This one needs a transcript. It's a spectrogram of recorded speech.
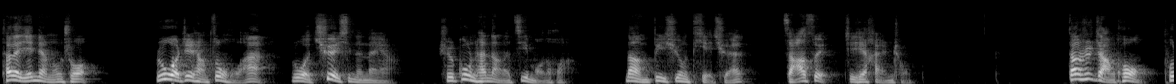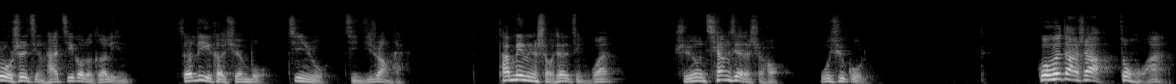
他在演讲中说：“如果这场纵火案如果确信的那样是共产党的计谋的话，那我们必须用铁拳砸碎这些害人虫。”当时掌控普鲁士警察机构的格林则立刻宣布进入紧急状态，他命令手下的警官使用枪械的时候无需顾虑。国会大厦纵火案。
